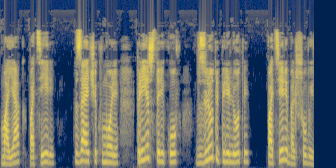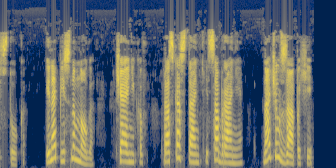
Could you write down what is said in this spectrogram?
маяк, потери, зайчик в море, приезд стариков, взлеты-перелеты, потери большого истока. И написано много. Чайников, рассказ Таньки, собрание. Начал запахи.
